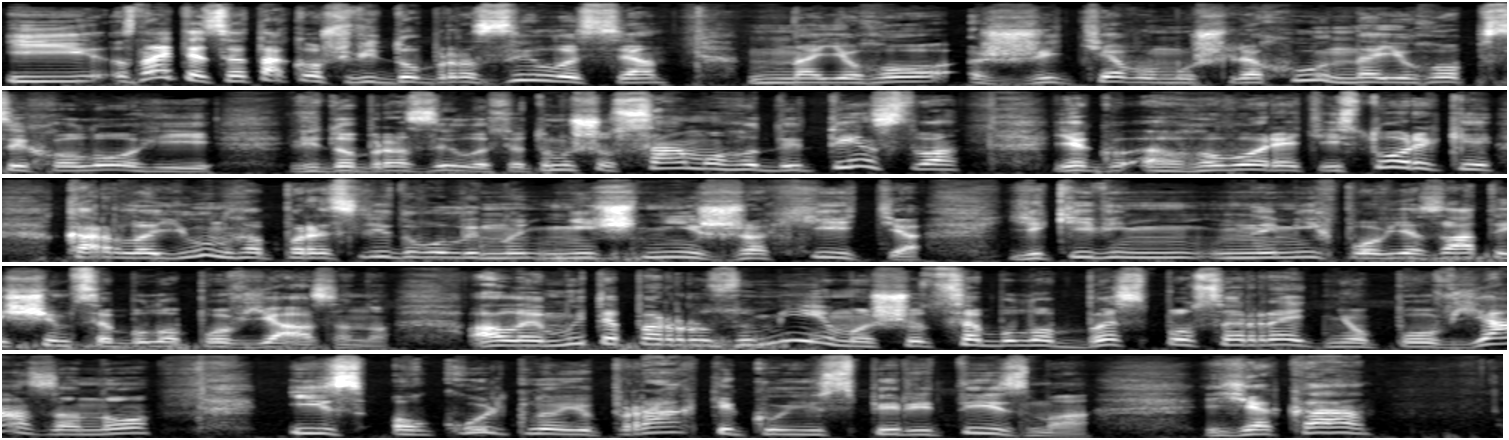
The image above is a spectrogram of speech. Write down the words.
І знаєте, це також відобразилося на його життєвому шляху, на його психології відобразилося. Тому що з самого дитинства, як говорять історики, Карла Юнга переслідували ну, нічні жахіття, які він не міг пов'язати, з чим це було пов'язано. Але ми тепер розуміємо, що це було безпосередньо пов'язано із окультною практикою спіритизма, яка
